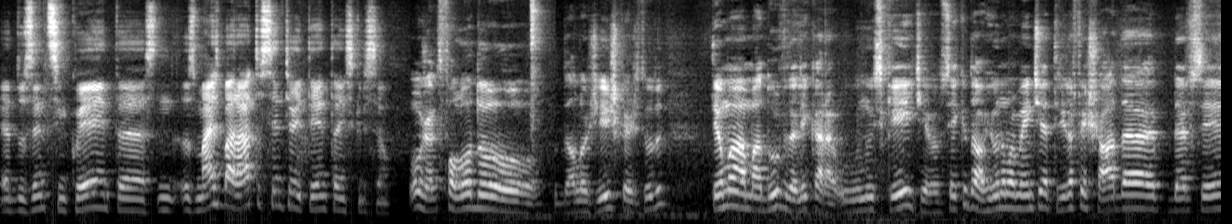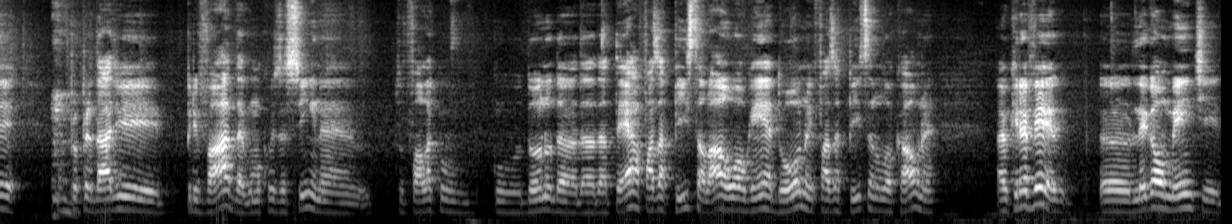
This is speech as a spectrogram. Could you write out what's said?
é, 250, os mais baratos 180 a inscrição. Pô, já que tu falou do, da logística de tudo, tem uma, uma dúvida ali, cara. O, no skate, eu sei que o downhill normalmente é trilha fechada, deve ser propriedade privada, alguma coisa assim, né? Tu fala com, com o dono da, da, da terra, faz a pista lá, ou alguém é dono e faz a pista no local, né? Aí eu queria ver, ah, legalmente,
